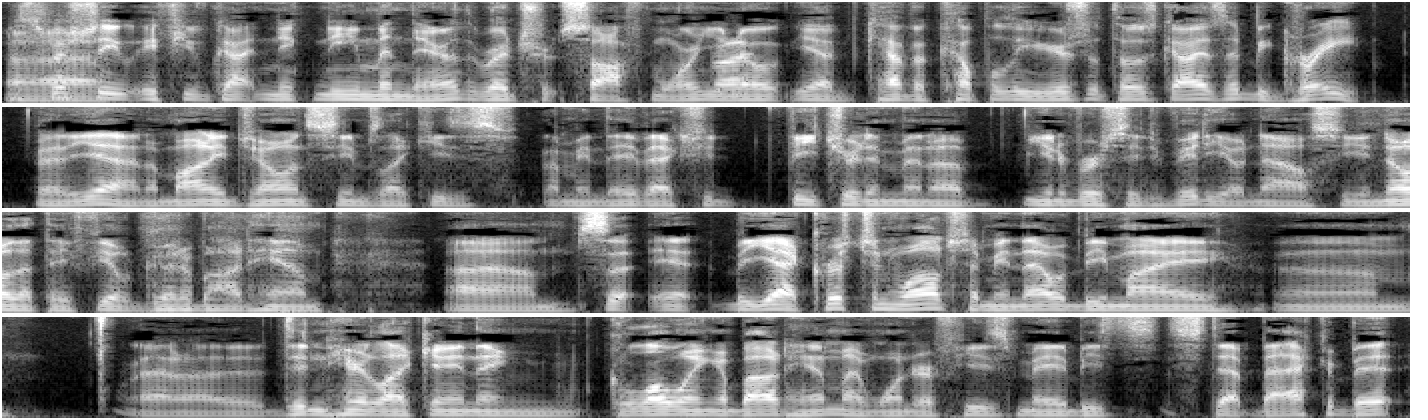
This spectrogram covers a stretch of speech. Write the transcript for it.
Especially if you've got Nick Niemann there, the redshirt sophomore. You Right. know, yeah, have a couple of years with those guys. That'd be great. Uh, yeah, and Amani Jones seems like he's. I mean, they've actually featured him in a university video now, so you know that they feel good about him. Um, so, it, but yeah, Christian Welch. I mean, that would be my. Um, I know, didn't hear like anything glowing about him. I wonder if he's maybe stepped back a bit.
